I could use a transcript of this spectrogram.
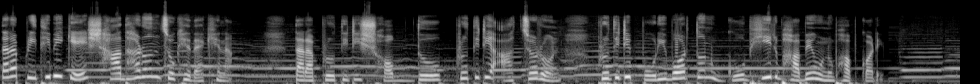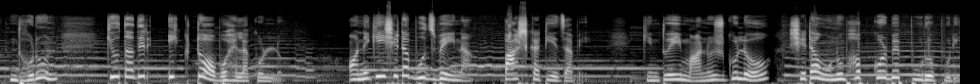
তারা পৃথিবীকে সাধারণ চোখে দেখে না। তারা প্রতিটি শব্দ, প্রতিটি আচরণ, প্রতিটি পরিবর্তন গভীরভাবে অনুভব করে। ধরুন, কেউ তাদের একটু অবহেলা করল। অনেকেই সেটা বুঝবেই না, পাশ কাটিয়ে যাবে। কিন্তু এই মানুষগুলো সেটা অনুভব করবে পুরোপুরি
